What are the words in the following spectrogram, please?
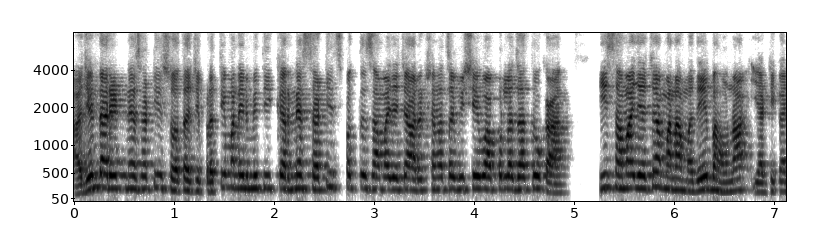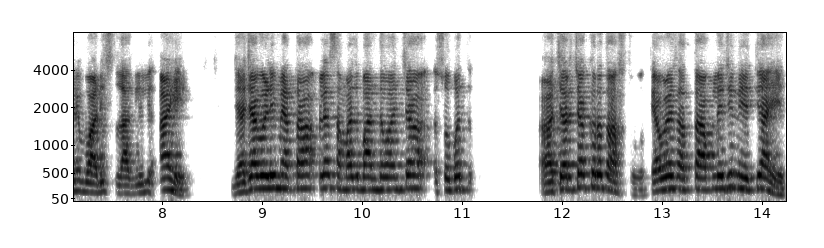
अजेंडा रेटण्यासाठी, स्वतःची प्रतिमा निर्मिती करण्यासाठीच फक्त समाजाच्या आरक्षणाचा विषय वापरला जातो का? ही समाजाच्या मनामध्ये भावना या ठिकाणी वाढीस लागलेली आहे. ज्या-ज्या वेळी मी आता आपल्या समाज बांधवांच्या सोबत चर्चा करत असतो, त्यावेळेस आता आपले जे नेते आहेत,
